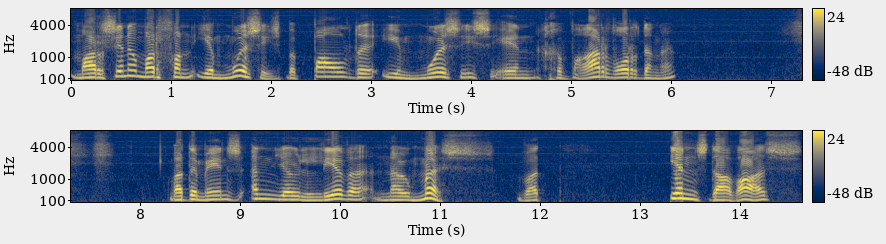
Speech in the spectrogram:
maar sê nou maar van emoties, bepaalde emoties en gewaarwordinge, wat die mens in jou leven nou mis, wat eens daar was,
